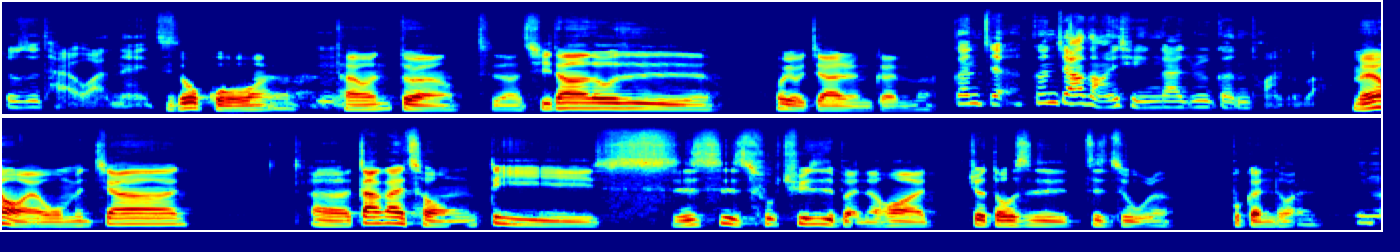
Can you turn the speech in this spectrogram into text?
就是台湾那一次。你说国外，嗯、台湾对啊，是啊，其他都是会有家人跟嘛，跟家跟家长一起应该就是跟团了吧？没有哎、欸，我们家呃，大概从第十次出去日本的话，就都是自助了，不跟团。你们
